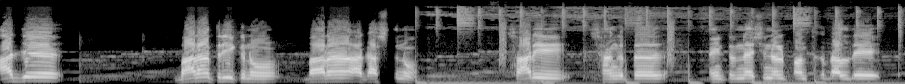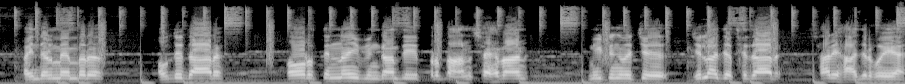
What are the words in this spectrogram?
ਅੱਜ 12 ਤਰੀਕ ਨੂੰ 12 ਅਗਸਤ ਨੂੰ ਸਾਰੀ ਸੰਗਤ ਇੰਟਰਨੈਸ਼ਨਲ ਪੰਥਕ ਦਲ ਦੇ ਪੈਨਲ ਮੈਂਬਰ, ਅਹੁਦੇਦਾਰ ਔਰ ਤਿੰਨਾਂ ਹੀ ਵਿੰਗਾਂ ਦੇ ਪ੍ਰਧਾਨ ਸਹਿਬਾਨ ਮੀਟਿੰਗ ਵਿੱਚ ਜ਼ਿਲ੍ਹਾ ਜਥੇਦਾਰ ਸਾਰੇ ਹਾਜ਼ਰ ਹੋਏ ਆ।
